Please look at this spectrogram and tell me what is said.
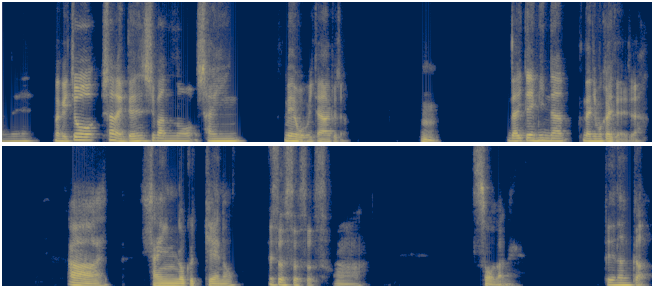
ね。なんか一応、社内電子版の社員名簿みたいなのあるじゃん。うん。大体みんな何も書いてないじゃん。ああ、社員録系の？そうそうそうそう。ああ。そうだね。で、なんか、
